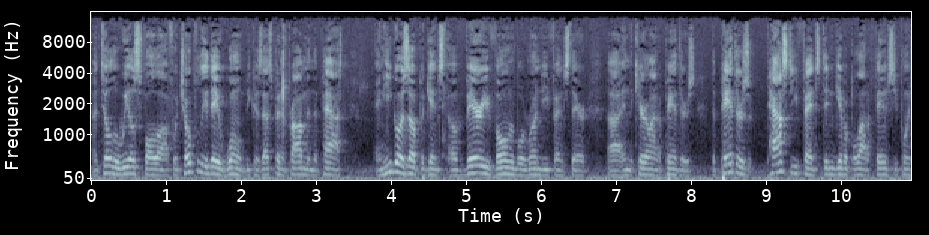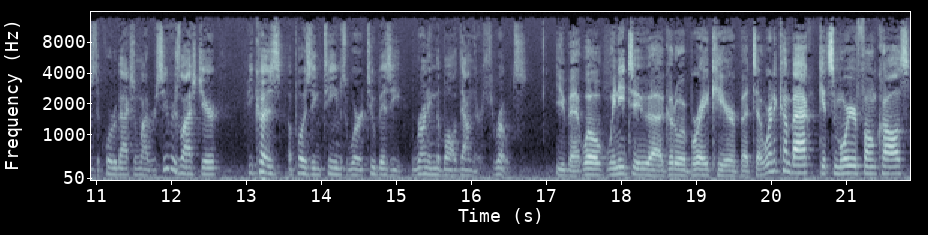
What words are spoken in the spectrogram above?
until the wheels fall off, which hopefully they won't because that's been a problem in the past. And he goes up against a very vulnerable run defense there uh, in the Carolina Panthers. The Panthers' pass defense didn't give up a lot of fantasy points to quarterbacks and wide receivers last year because opposing teams were too busy running the ball down their throats. You bet. Well, we need to uh, go to a break here, but uh, we're going to come back, get some more of your phone calls,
